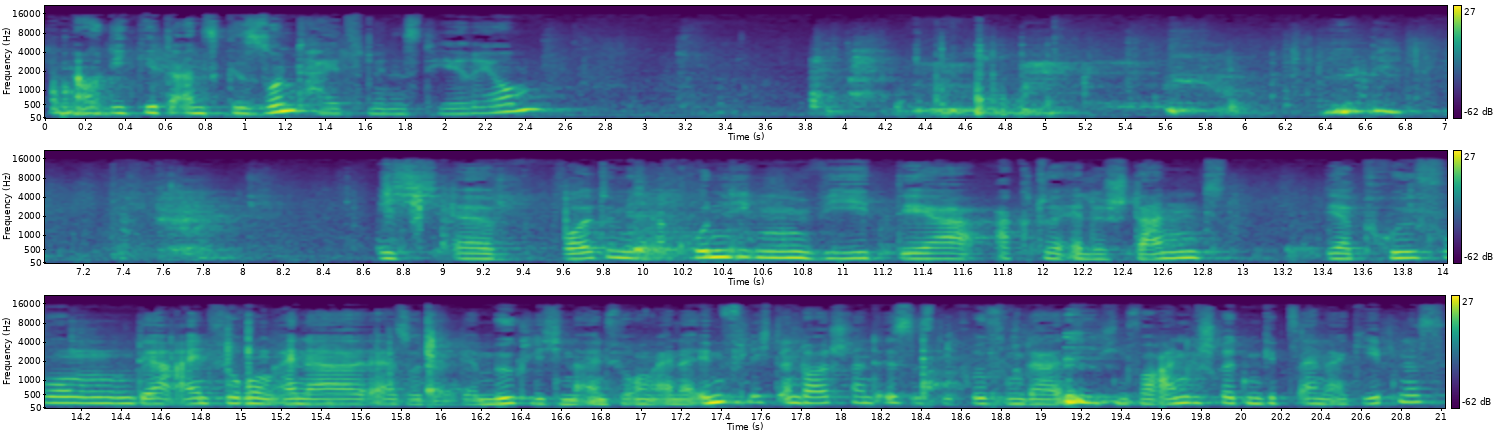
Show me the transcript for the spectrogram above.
Genau, die geht ans Gesundheitsministerium. Ich äh, wollte mich erkundigen, wie der aktuelle Stand der Prüfung der Einführung einer, also der, der, möglichen Einführung einer Impfpflicht in Deutschland ist. Ist die Prüfung da inzwischen vorangeschritten? Gibt es ein Ergebnis?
